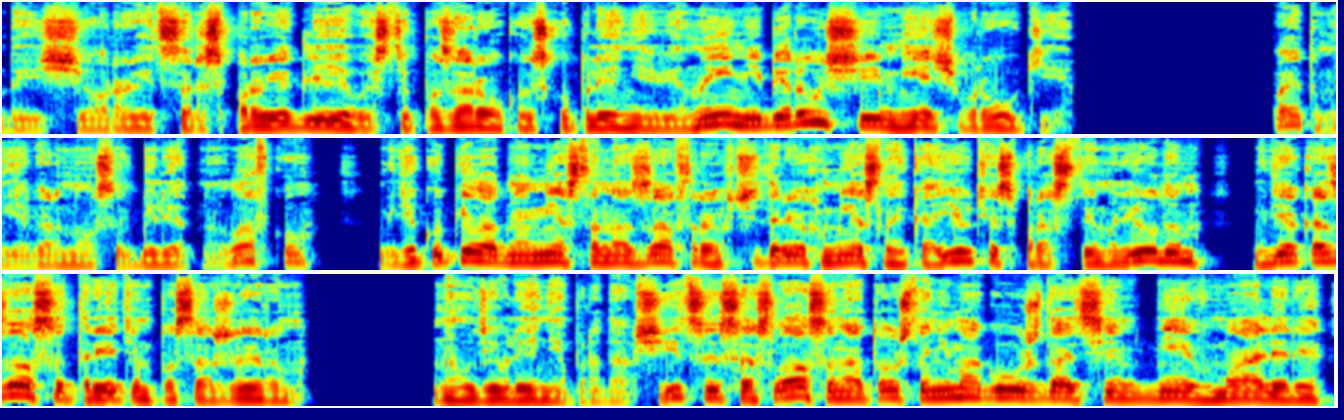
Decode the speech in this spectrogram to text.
Да еще рыцарь справедливости по зароку искупления вины, не берущий меч в руки. Поэтому я вернулся в билетную лавку, где купил одно место на завтра в четырехместной каюте с простым людом, где оказался третьим пассажиром. На удивление продавщицы сослался на то, что не могу ждать семь дней в Малере,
